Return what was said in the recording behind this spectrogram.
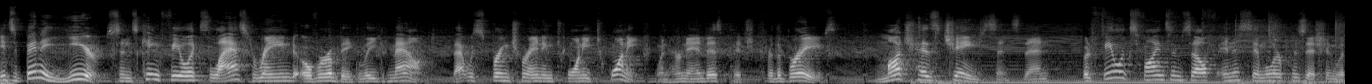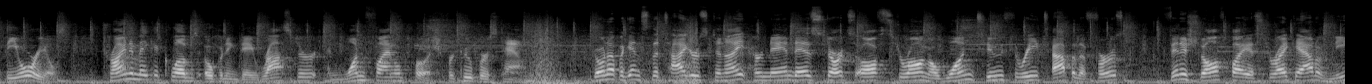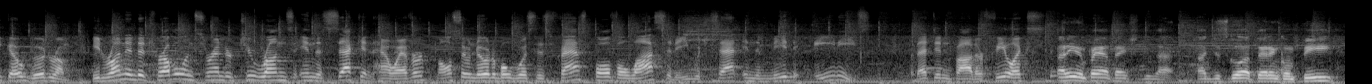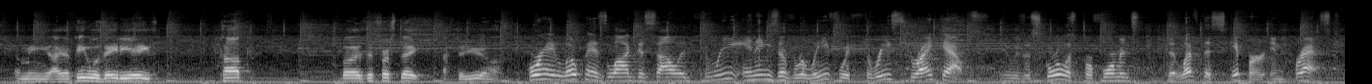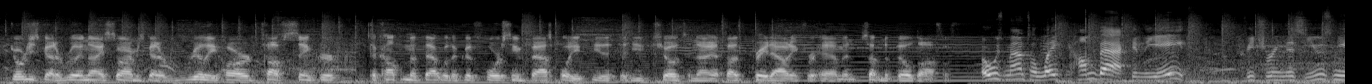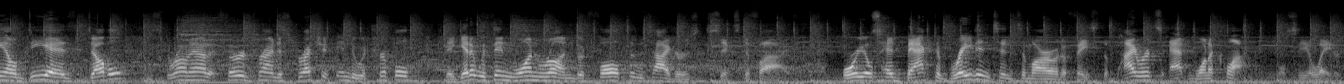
It's been a year since King Felix last reigned over a big league mound. That was spring training 2020 when Hernandez pitched for the Braves. Much has changed since then, but Felix finds himself in a similar position with the Orioles, trying to make a club's opening day roster and one final push for Cooperstown. Going up against the Tigers tonight, Hernandez starts off strong, a 1-2-3 top of the first, finished off by a strikeout of Niko Goodrum. He'd run into trouble and surrender two runs in the second, however. Also notable was his fastball velocity, which sat in the mid-80s. But that didn't bother Felix. I didn't even pay attention to that. I just go out there and compete. I mean, I think it was 88 top, but it's the first day after year off. Jorge Lopez logged a solid three innings of relief with three strikeouts. It was a scoreless performance that left the skipper impressed. Georgie's got a really nice arm. He's got a really hard, tough sinker. To complement that with a good four-seam fastball he, he, that he showed tonight, I thought great outing for him and something to build off of. O's mount a late comeback in the eighth, featuring this Yusniel Diaz double. He's thrown out at third, trying to stretch it into a triple. They get it within one run, but fall to the Tigers six to five. Orioles head back to Bradenton tomorrow to face the Pirates at one o'clock. We'll see you later.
